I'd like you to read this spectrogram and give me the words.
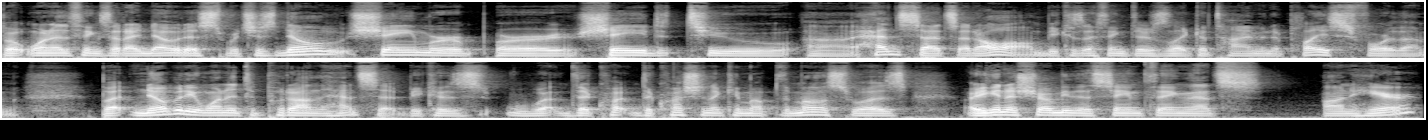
But one of the things that I noticed, which is no shame or, or shade to uh, headsets at all, because I think there's like a time and a place for them. But nobody wanted to put on the headset because what the, the question that came up the most was, Are you going to show me the same thing that's on here?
